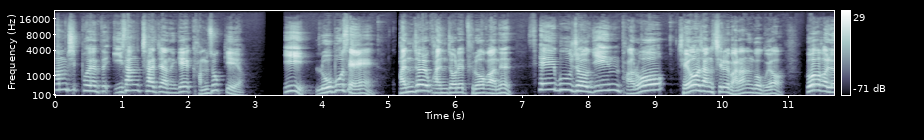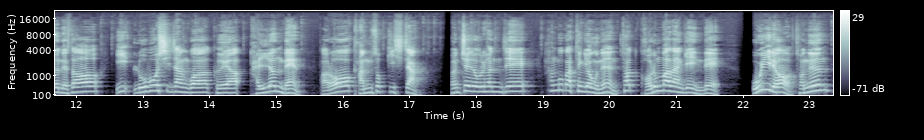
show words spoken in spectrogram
30% 이상 차지하는 게 감속기예요. 이 로봇의 관절 관절에 들어가는 세부적인 바로 제어 장치를 말하는 거고요. 그와 관련돼서 이 로봇 시장과 그와 관련된 바로 감속기 시장 전체적으로 현재 한국 같은 경우는 첫 걸음마 단계인데 오히려 저는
